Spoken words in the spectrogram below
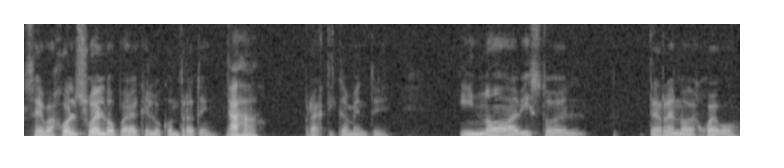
se bajó el sueldo para que lo contraten Ajá, prácticamente y no ha visto el terreno de juego.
